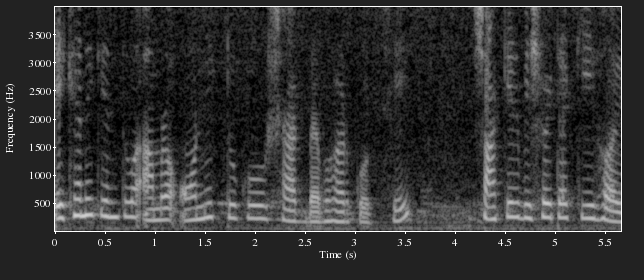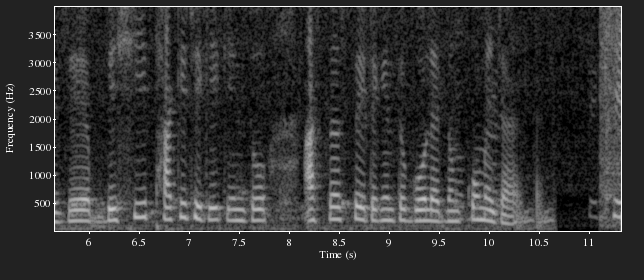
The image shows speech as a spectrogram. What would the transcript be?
এখানে কিন্তু আমরা অনেকটুকু শাক ব্যবহার করছি। শাকের বিষয়টা কি হয় যে বেশি থাকে ঠিকই কিন্তু আস্তে আস্তে এটা কিন্তু গোল একদম কমে যায়। চেখে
